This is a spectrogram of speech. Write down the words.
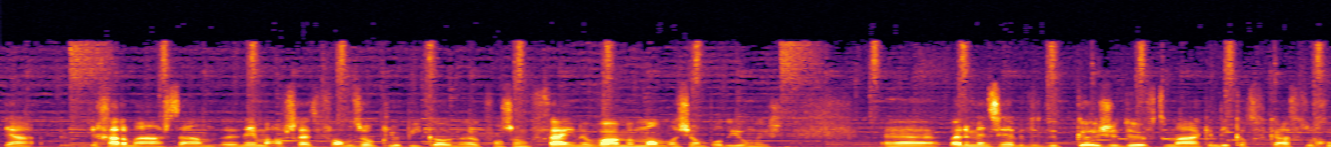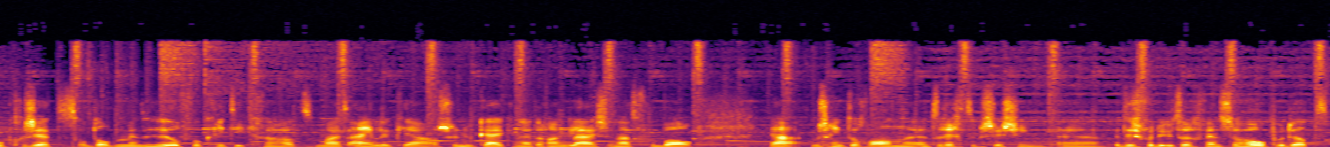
ja, je gaat er maar aan staan. neem maar afscheid van zo'n clubicoon en ook van zo'n fijne, warme man als Jean-Paul de Jong is. Maar de mensen hebben de, keuze durven te maken en dik advocaat voor de groep gezet. Op dat moment heel veel kritiek gehad. Maar uiteindelijk, ja, als we nu kijken naar de ranglijst en naar het voetbal, ja, misschien toch wel een, een terechte beslissing. Uh, het is voor de Utrecht-fans te hopen dat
